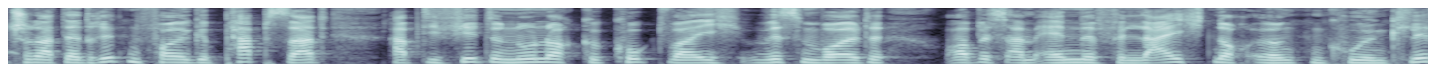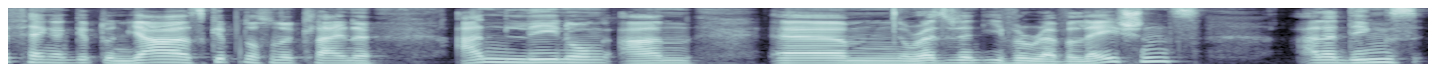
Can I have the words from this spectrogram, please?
schon nach der dritten Folge pappsatt, hab die vierte nur noch geguckt, weil ich wissen wollte, ob es am Ende vielleicht noch irgendeinen coolen Cliffhanger gibt. Und ja, es gibt noch so eine kleine Anlehnung an ähm, Resident Evil Revelations. Allerdings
